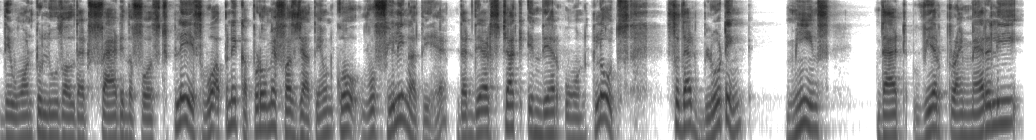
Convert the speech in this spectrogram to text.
they want to lose all that fat in the first place वो अपने कपड़ों में फंस जाते हैं उनको वो फीलिंग आती है that they are stuck in their own clothes so that bloating means that we are primarily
